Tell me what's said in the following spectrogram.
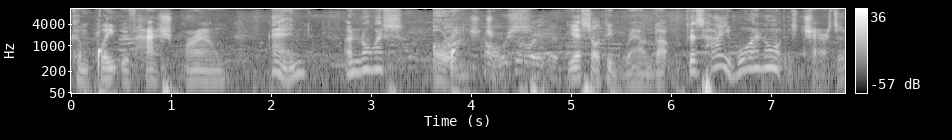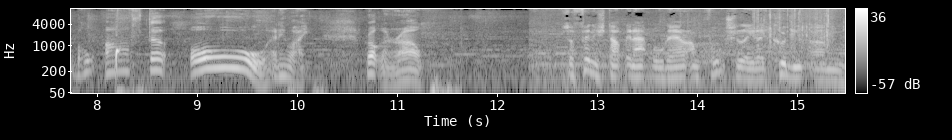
complete with hash brown and a nice orange juice. Yes, I did round up. Because hey, why not? It's charitable after all. Anyway, rock and roll. So finished up in Apple there. Unfortunately, they couldn't um,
